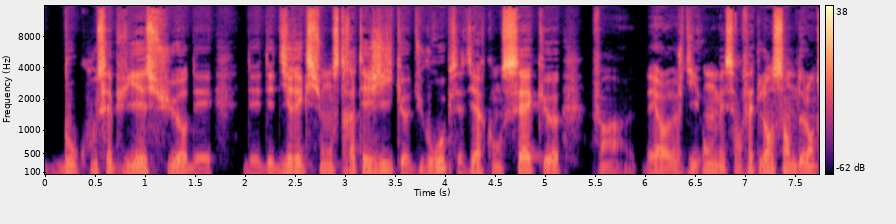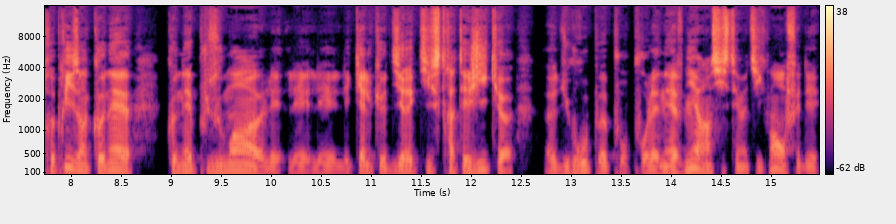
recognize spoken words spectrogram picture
beaucoup s'appuyer sur des, des, des, directions stratégiques du groupe, c'est-à-dire qu'on sait que, enfin, d'ailleurs, je dis on, mais c'est en fait l'ensemble de l'entreprise hein, connaît connaît plus ou moins les, les, les quelques directives stratégiques du groupe pour pour l'année à venir. Hein, systématiquement, on fait des,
